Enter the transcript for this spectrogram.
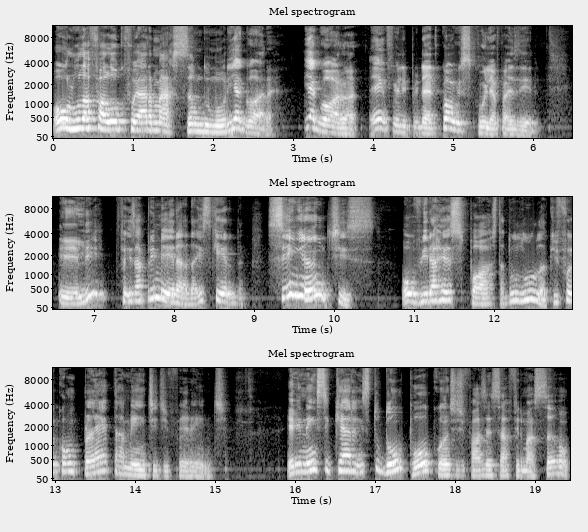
ou Lula falou que foi a armação do Moro? E agora? E agora? Hein, Felipe Neto? Qual escolha fazer? Ele fez a primeira, da esquerda, sem antes ouvir a resposta do Lula, que foi completamente diferente. Ele nem sequer estudou um pouco antes de fazer essa afirmação,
